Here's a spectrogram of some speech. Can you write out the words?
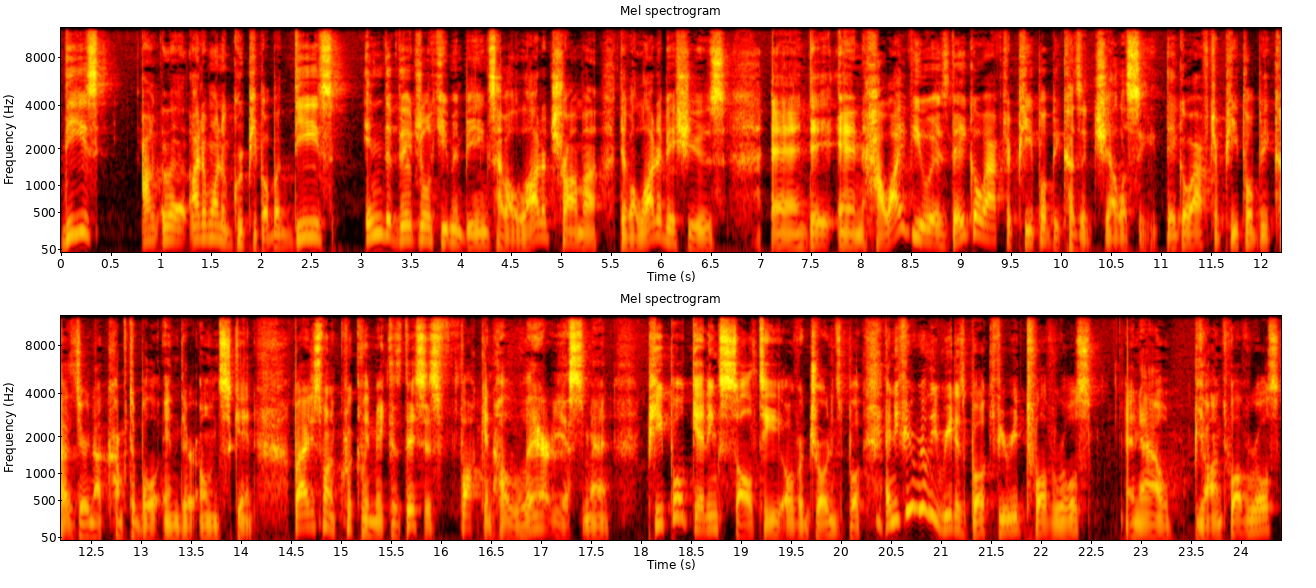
these. I, I don't want to group people, but these individual human beings have a lot of trauma they have a lot of issues and they and how i view is they go after people because of jealousy. They go after people because they're not comfortable in their own skin. But i just want to quickly make this this is fucking hilarious man. People getting salty over jordan's book and if you really read his book if you read 12 rules and now beyond 12 rules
